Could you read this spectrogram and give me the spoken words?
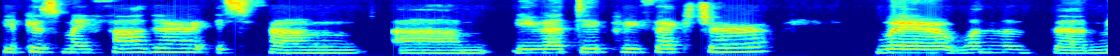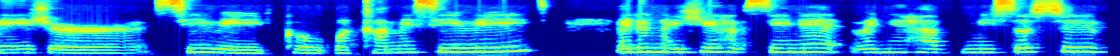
because my father is from um, Iwate Prefecture, where one of the major seaweed called wakame seaweed. I don't know if you have seen it when you have miso soup.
